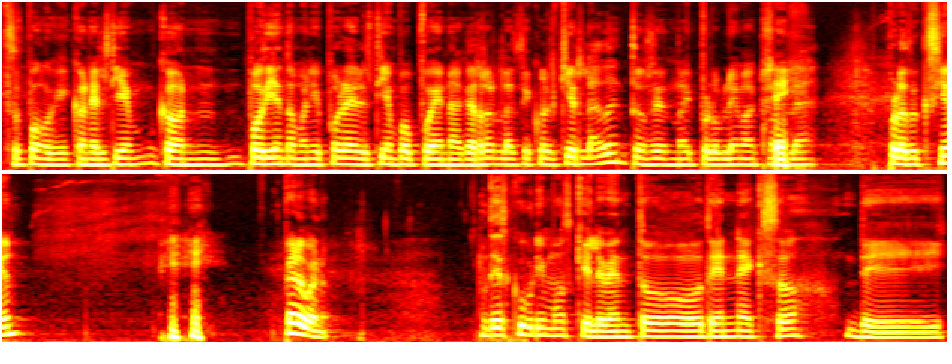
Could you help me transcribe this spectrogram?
supongo que con el tiempo, con pudiendo manipular el tiempo pueden agarrarlas de cualquier lado, entonces no hay problema con la producción. Pero bueno, descubrimos que el evento de Nexo de,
